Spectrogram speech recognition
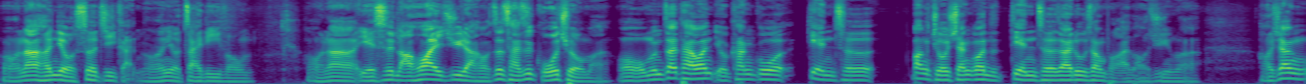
哦，那很有设计感，很有在地风，哦，那也是老话一句啦，哦，这才是国球嘛，哦，我们在台湾有看过电车、棒球相关的电车在路上跑来跑去吗？好像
